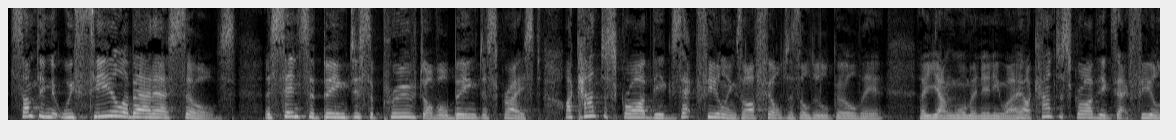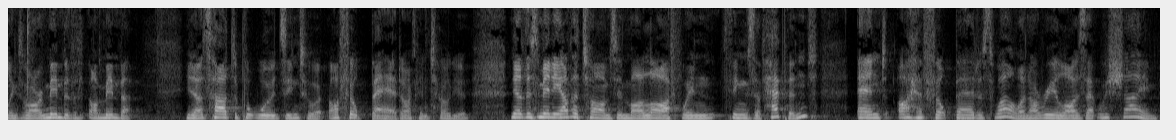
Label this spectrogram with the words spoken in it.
something that we feel about ourselves, a sense of being disapproved of or being disgraced. I can't describe the exact feelings I felt as a little girl there, a young woman anyway. I can't describe the exact feelings, I remember. The, I remember. You know, it's hard to put words into it. I felt bad, I can tell you. Now, there's many other times in my life when things have happened and I have felt bad as well, and I realised that was shame.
